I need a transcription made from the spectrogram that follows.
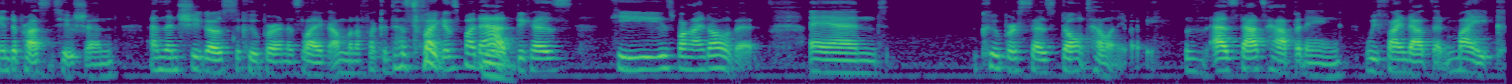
into prostitution. And then she goes to Cooper and is like, I'm gonna fucking testify against my dad Yeah. because he's behind all of it. And Cooper says, Don't tell anybody. As that's happening, we find out that Mike,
